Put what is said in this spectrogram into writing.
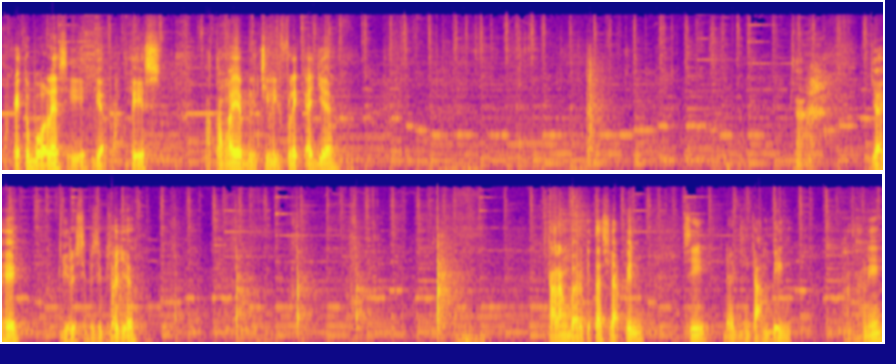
pakai itu boleh sih biar praktis. Atau enggak ya beli chili flake aja. Nah jahe diiris tipis-tipis aja. Sekarang baru kita siapin si daging kambing. Nah ini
